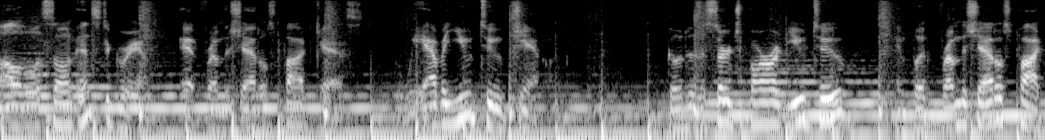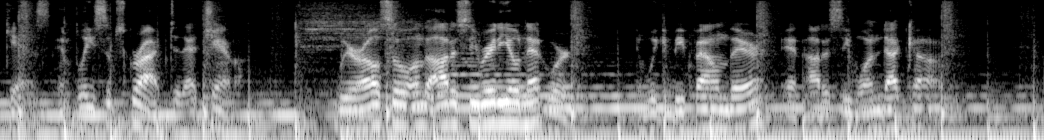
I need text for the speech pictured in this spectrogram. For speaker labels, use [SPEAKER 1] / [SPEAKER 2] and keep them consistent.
[SPEAKER 1] Follow us on Instagram at From the Shadows Podcast. We have a YouTube channel. Go to the search bar of YouTube and put From the Shadows Podcast, and please subscribe to that channel. We are also on the Odyssey Radio Network, and we can be found there at odyssey1.com.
